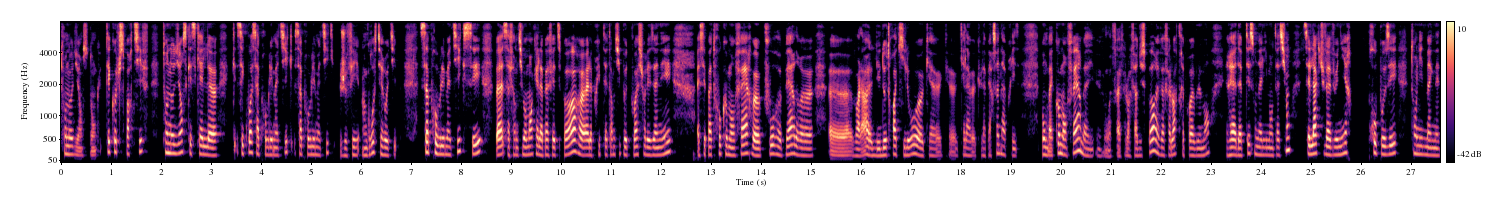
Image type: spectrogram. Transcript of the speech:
ton audience. Donc, tes coachs sportifs, ton audience, qu'est-ce qu'elle, euh, c'est quoi sa problématique? Sa problématique, je fais un gros stéréotype. Sa problématique, c'est, bah, ça fait un petit moment qu'elle n'a pas fait de sport, euh, elle a pris peut-être un petit peu de poids sur les années, elle sait pas trop comment faire euh, pour perdre, voilà, les 2-3 kilos que, que, la personne a prise. Bon, bah, comment faire? Bah, Il va falloir faire du sport, il va falloir très probablement réadapter son alimentation. C'est là que tu vas venir proposer ton lead magnet.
